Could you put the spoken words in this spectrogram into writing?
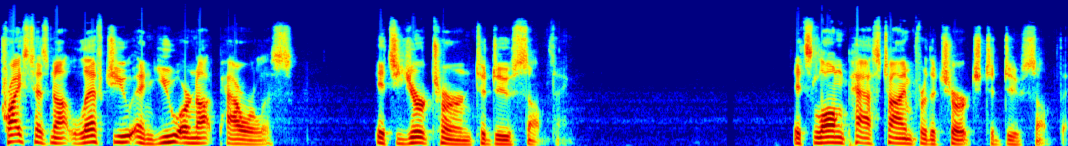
Christ has not left you, and you are not powerless. It's your turn to do something. It's long past time for the church to do something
